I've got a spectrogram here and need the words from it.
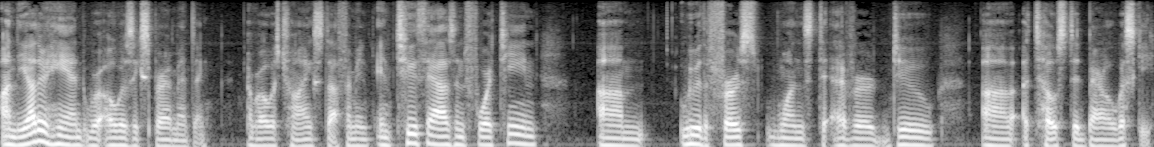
On the other hand, we're always experimenting and we're always trying stuff. I mean, in 2014, um, we were the first ones to ever do uh, a toasted barrel whiskey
